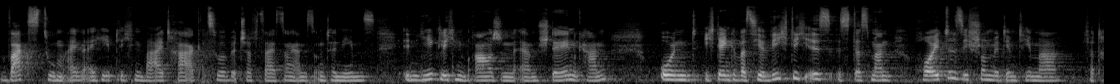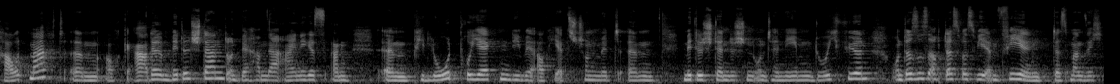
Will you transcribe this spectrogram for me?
Wachstum einen erheblichen Beitrag zur Wirtschaftsleistung eines Unternehmens in jeglichen Branchen ähm, stellen kann. Und ich denke, was hier wichtig ist, ist, dass man heute sich schon mit dem Thema vertraut macht, ähm, auch gerade im Mittelstand. Und wir haben da einiges an ähm, Pilotprojekten, die wir auch jetzt schon mit ähm, mittelständischen Unternehmen durchführen. Und das ist auch das, was wir empfehlen, dass man sich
